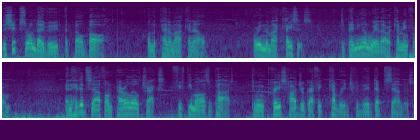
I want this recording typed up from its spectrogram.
The ships rendezvoused at Balboa on the Panama Canal, or in the Marquesas, depending on where they were coming from, and headed south on parallel tracks 50 miles apart to increase hydrographic coverage with their depth sounders,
